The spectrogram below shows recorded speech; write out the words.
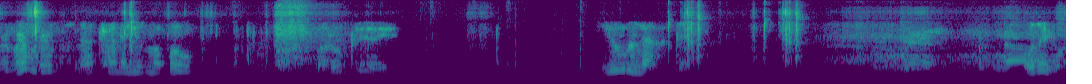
Remember, I'm not trying to use my bow. But okay. You left it. Oh, there you are.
